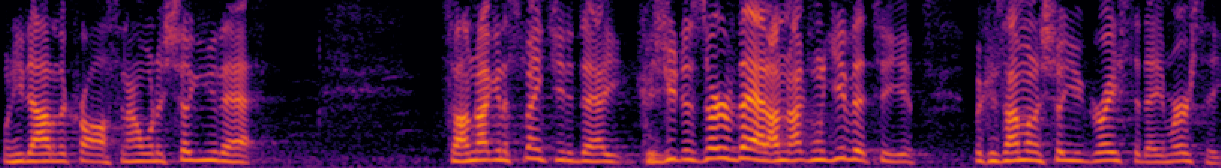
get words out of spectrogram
when he died on the cross, and I want to show you that. So I'm not going to spank you today because you deserve that. I'm not going to give it to you because I'm going to show you grace today, mercy.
